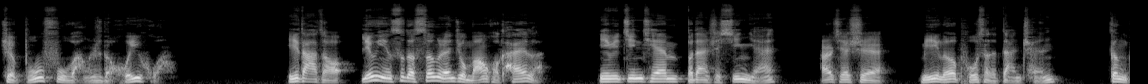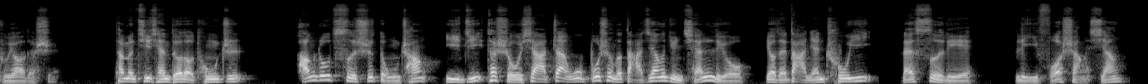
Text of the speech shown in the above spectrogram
却不复往日的辉煌。一大早，灵隐寺的僧人就忙活开了，因为今天不但是新年，而且是弥勒菩萨的诞辰。更主要的是，他们提前得到通知，杭州刺史董昌以及他手下战无不胜的大将军钱柳要在大年初一来寺里礼佛上香。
